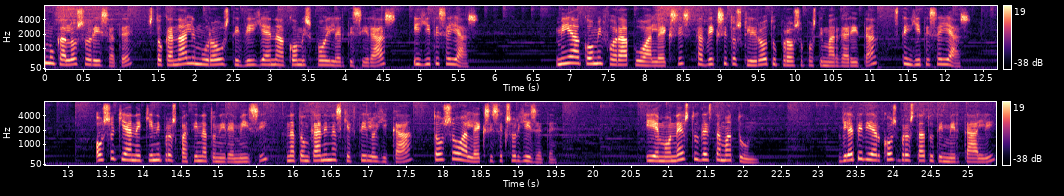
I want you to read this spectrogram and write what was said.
μου καλώς ορίσατε, στο κανάλι μου Rose TV για ένα ακόμη spoiler της σειράς, η γη της ελιάς. Μία ακόμη φορά που ο Αλέξης θα δείξει το σκληρό του πρόσωπο στη Μαργαρίτα, στην γη της ελιάς. Όσο και αν εκείνη προσπαθεί να τον ηρεμήσει, να τον κάνει να σκεφτεί λογικά, τόσο ο Αλέξης εξοργίζεται. Οι αιμονές του δεν σταματούν. Βλέπει διαρκώς μπροστά του την Μυρτάλη,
